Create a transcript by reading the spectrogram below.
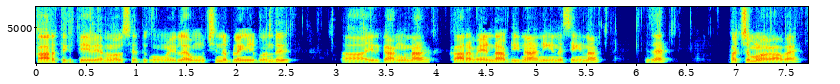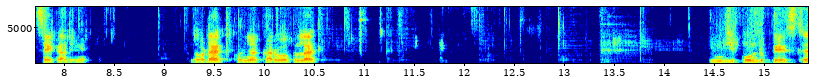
காரத்துக்கு தேவையான அளவு சேர்த்துக்கோங்க. இல்லை உங்கள் சின்ன பிள்ளைங்களுக்கு வந்து இருக்காங்கன்னா காரம் வேண்டாம் அப்படின்னா நீங்கள் என்ன செய்யுங்கன்னா இதை பச்சை மிளகாவை சேர்க்காதீங்க. இதோட கொஞ்சம் கருவேப்பிலை இஞ்சி பூண்டு பேஸ்ட்டு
